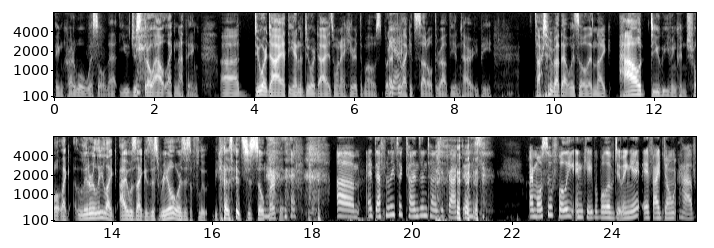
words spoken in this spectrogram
incredible whistle that you just throw out like nothing. Uh, Do or Die at the end of Do or Die is when I hear it the most, but I feel like it's subtle throughout the entire EP. Talk to me about that whistle and like how do you even control like literally like I was like, is this real or is this a flute? Because it's just so perfect. Um, it definitely took tons and tons of practice. I'm also fully incapable of doing it if I don't have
